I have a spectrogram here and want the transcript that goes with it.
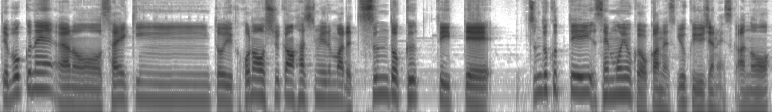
で、僕ね、あの最近というか、この習慣を始めるまで積んどくって言って、積んどくって専門用語わかんないですけど、よく言うじゃないですか。あの、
